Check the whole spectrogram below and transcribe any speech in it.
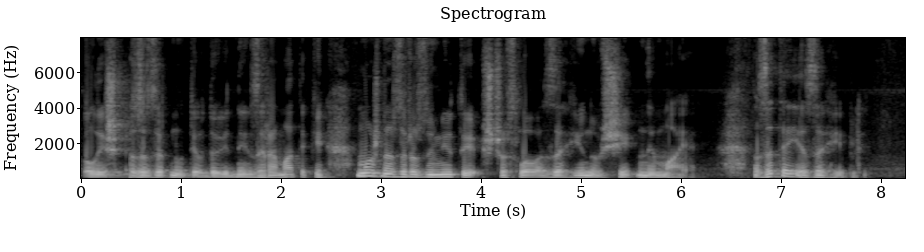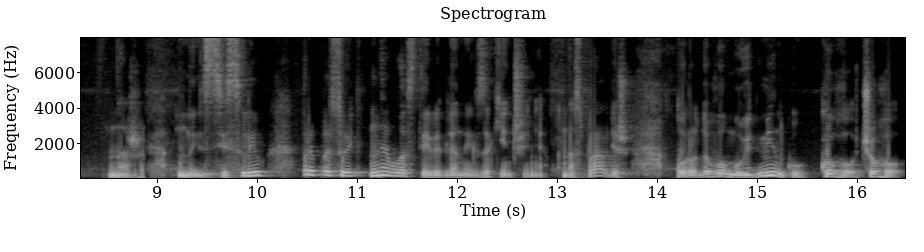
Коли ж зазирнути в довідник з граматики, можна зрозуміти, що слова загинувші немає, зате є загиблі. На жаль, низці слів приписують невластиві для них закінчення. Насправді ж, у родовому відмінку кого чого.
